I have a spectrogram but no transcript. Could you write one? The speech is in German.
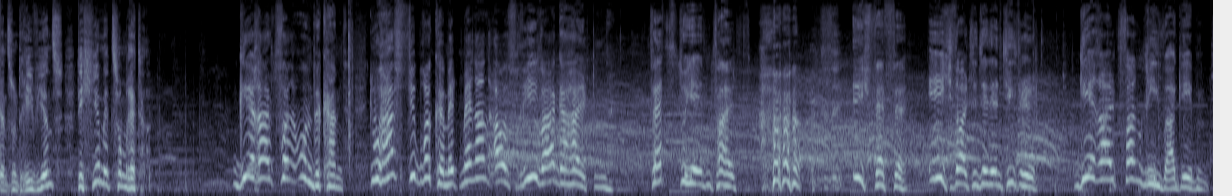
Und Riviens dich hiermit zum Retter. Gerald von Unbekannt, du hast die Brücke mit Männern aus Riva gehalten. Fetzt du jedenfalls. ich fetze. Ich sollte dir den Titel Gerald von Riva geben.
